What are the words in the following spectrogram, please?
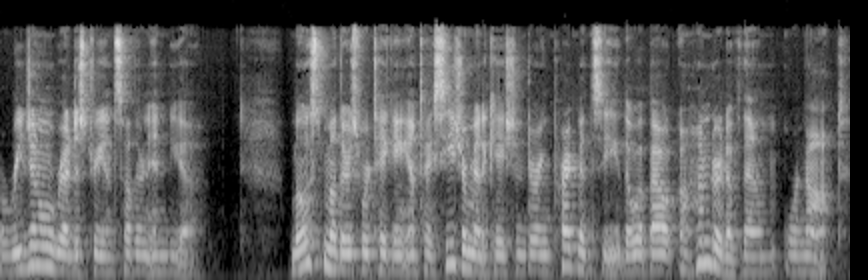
a regional registry in southern India. Most mothers were taking anti seizure medication during pregnancy, though about a hundred of them were not.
